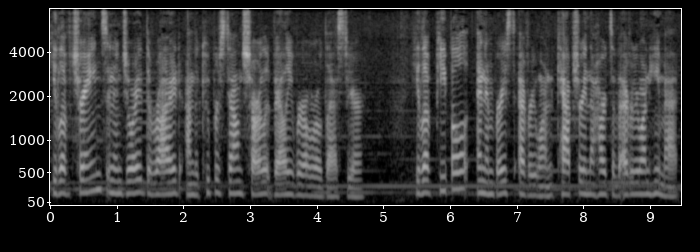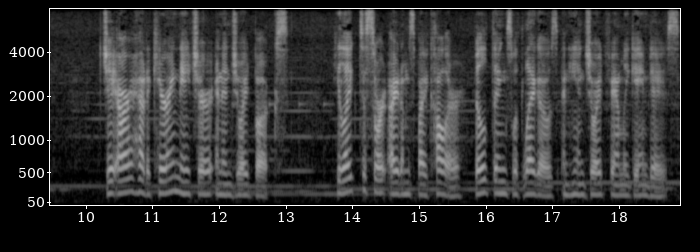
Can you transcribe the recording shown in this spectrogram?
He loved trains and enjoyed the ride on the Cooperstown Charlotte Valley Railroad last year. He loved people and embraced everyone, capturing the hearts of everyone he met. JR had a caring nature and enjoyed books. He liked to sort items by color, build things with Legos, and he enjoyed family game days.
